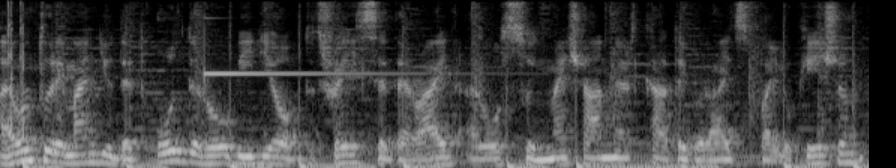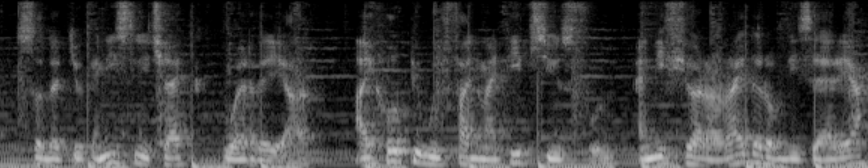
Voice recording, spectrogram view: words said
I want to remind you that all the raw video of the trails that I ride are also in my channel categorized by location, so that you can easily check where they are. I hope you will find my tips useful, and if you are a rider of this area,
